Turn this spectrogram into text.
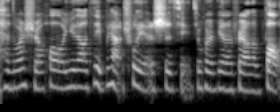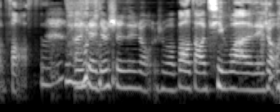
很多时候遇到自己不想处理的事情，就会变得非常的暴躁，嗯而且就是那种什么暴躁青蛙的那种，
